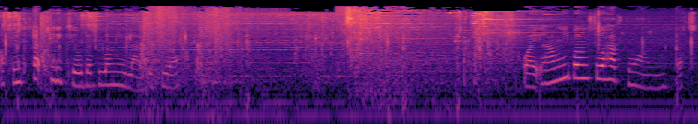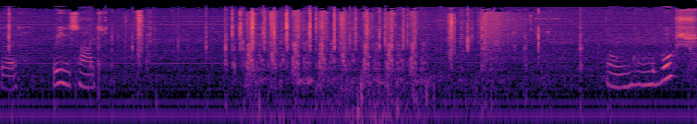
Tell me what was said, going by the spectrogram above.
I think I've actually killed everyone who landed here. Wait, how many bones do I have? One. That's uh, really sad. No in the bush.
